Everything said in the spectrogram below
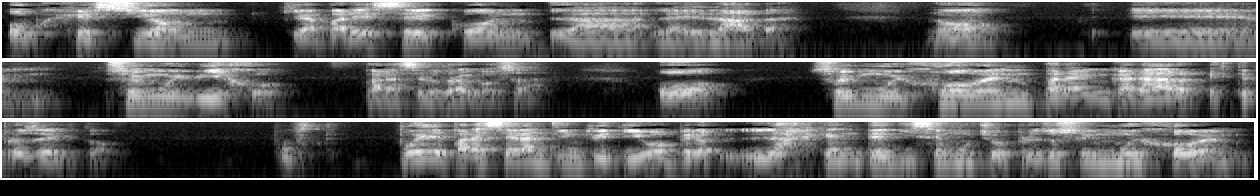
objeción que aparece con la, edad. ¿No? Eh, soy muy viejo para hacer otra cosa. O soy muy joven para encarar este proyecto puede parecer antiintuitivo, pero la gente dice mucho, pero yo soy muy joven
